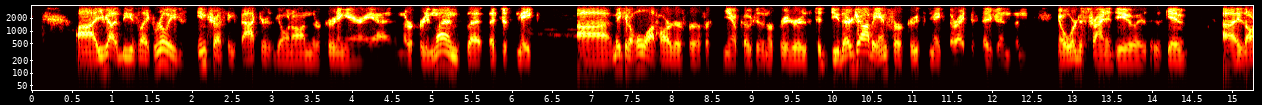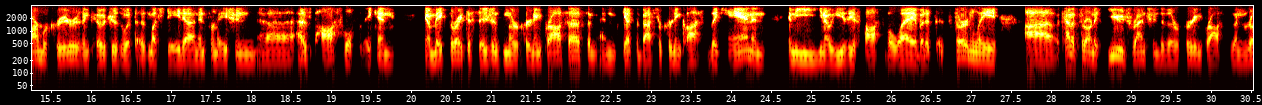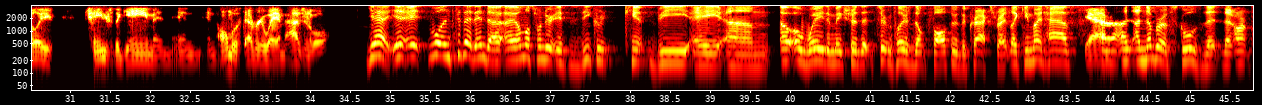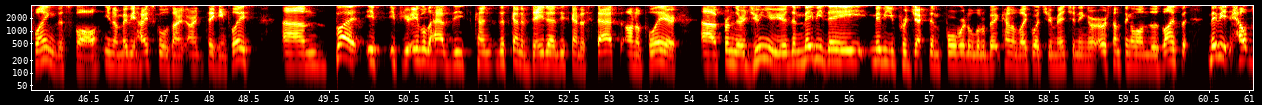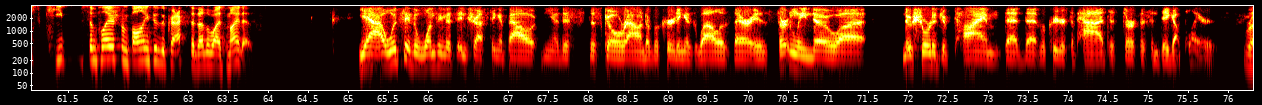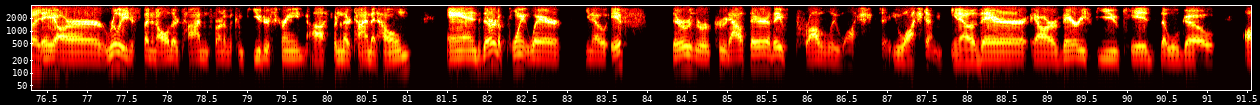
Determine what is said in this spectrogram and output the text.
uh, you got these like really just interesting factors going on in the recruiting area and the recruiting lens that that just make uh, make it a whole lot harder for, for you know coaches and recruiters to do their job and for recruits to make the right decisions. And you know what we're just trying to do is, is give uh, is arm recruiters and coaches with as much data and information uh, as possible so they can you know make the right decisions in the recruiting process and, and get the best recruiting class they can and in the you know easiest possible way. But it's, it's certainly uh, kind of thrown a huge wrench into the recruiting process and really changed the game in, in, in almost every way imaginable. Yeah, it, well, and to that end, I, I almost wonder if Zcruit can't be a, um, a, a way to make sure that certain players don't fall through the cracks, right? Like you might have yeah. uh, a, a, number of schools that, that aren't playing this fall. You know, maybe high schools aren't aren't taking place. Um, but if if you're able to have these kind this kind of data, these kind of stats on a player uh, from their junior year, then maybe they maybe you project them forward a little bit, kind of like what you're mentioning, or, or something along those lines. But maybe it helps keep some players from falling through the cracks that otherwise might have. Yeah, I would say the one thing that's interesting about you know this this go around of recruiting as well is there is certainly no uh, no shortage of time that that recruiters have had to surface and dig up players. Right. They are really just spending all their time in front of a computer screen, uh, spending their time at home, and they're at a point where you know if there was a recruit out there, they've probably watched you watched him. You know, there are very few kids that will go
